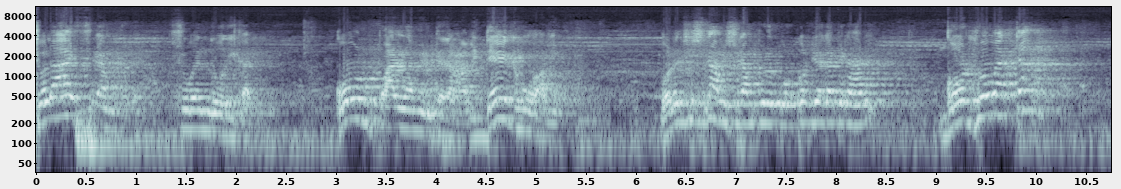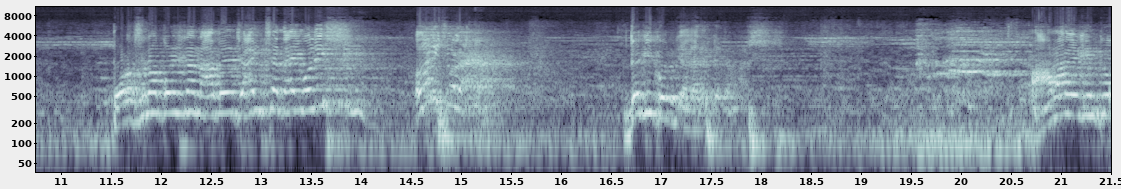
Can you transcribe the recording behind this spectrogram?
চলে আসছিলাম শুভেন্দু অধিকারী। কোন পার্লামেন্টে আমি দেখব আমি। বলেছিস না আমি শ্রীরামপুরের কোন কোন জায়গা থেকে হারি? গর্ধব একটা। পড়াশোনা করিস না না যা ইচ্ছা তাই বলিস। চলে। দেখি কোন জায়গা থেকে জানাস আমাকে কিন্তু,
